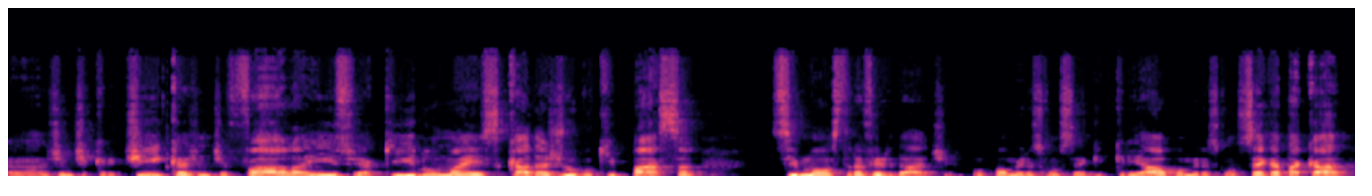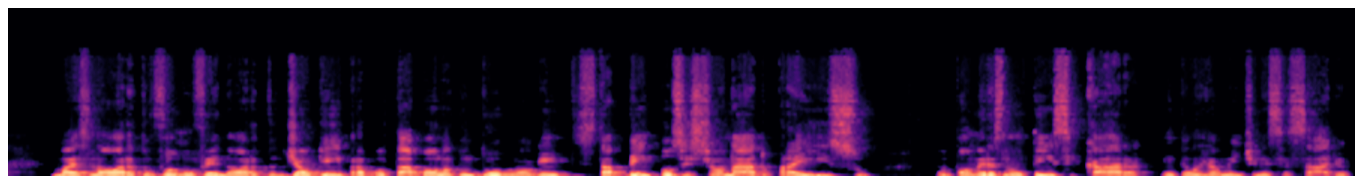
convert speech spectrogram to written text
A gente critica, a gente fala isso e aquilo, mas cada jogo que passa se mostra a verdade. O Palmeiras consegue criar, o Palmeiras consegue atacar, mas na hora do vamos ver, na hora de alguém para botar a bola no gol, alguém está bem posicionado para isso, o Palmeiras não tem esse cara, então é realmente necessário.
